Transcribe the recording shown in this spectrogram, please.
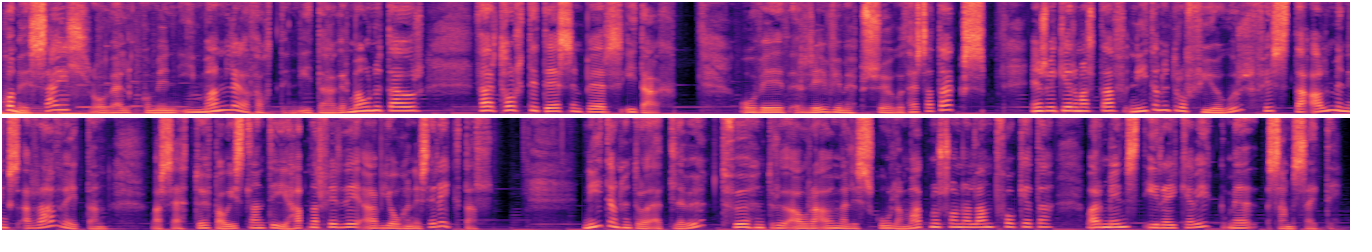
Komið sæl og velkomin í mannlega þáttin. Í dag er mánudagur, það er 12. desember í dag og við rifjum upp sögu þessa dags. Eins og við gerum alltaf 1904, fyrsta almenningsrafveitan var sett upp á Íslandi í Hafnarfyrði af Jóhannesi Reykdal. 1911, 200 ára afmælis skúla Magnússona landfóketa var minnst í Reykjavík með samsæti.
